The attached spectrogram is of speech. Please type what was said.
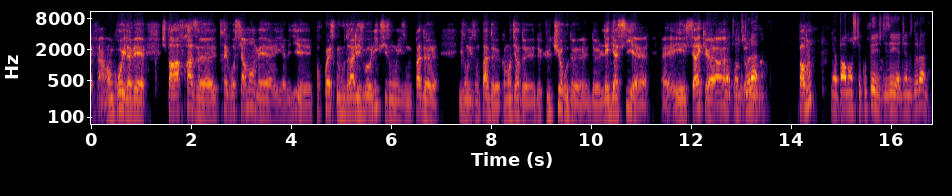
enfin, en gros, il avait, je paraphrase euh, très grossièrement, mais euh, il avait dit pourquoi est-ce qu'on voudrait aller jouer au Knicks? Ils ont, ils ont pas de, ils ont, ils ont pas de, comment dire, de, culture ou de, de legacy. Euh, et c'est vrai que. James Dolan. Pardon? Pardon, je t'ai coupé. Je disais, il y a James Dolan.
